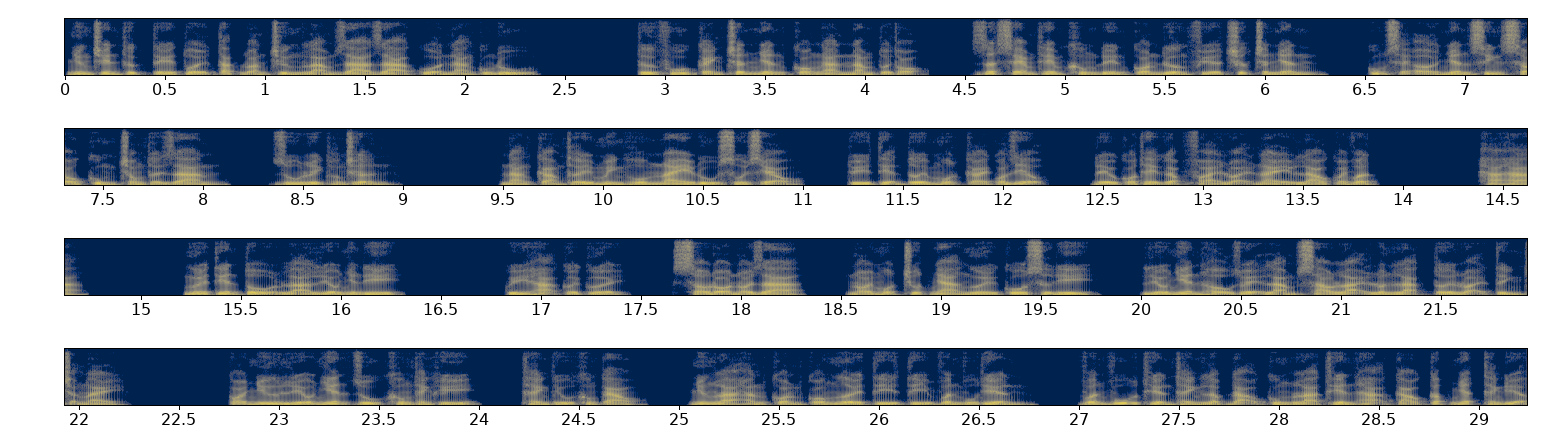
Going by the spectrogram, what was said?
nhưng trên thực tế tuổi tác đoán chừng làm ra ra của nàng cũng đủ. Từ phủ cảnh chân nhân có ngàn năm tuổi thọ, rất xem thêm không đến con đường phía trước chân nhân, cũng sẽ ở nhân sinh sau cùng trong thời gian, du lịch hồng trần. Nàng cảm thấy mình hôm nay đủ xui xẻo, tùy tiện tới một cái quán rượu, đều có thể gặp phải loại này lao quái vật. Ha ha, ngươi tiên tổ là liễu nhân đi. Quý hạ cười cười sau đó nói ra, nói một chút nhà ngươi cố sự đi, liễu nhiên hậu duệ làm sao lại luân lạc tới loại tình trạng này? Coi như liễu nhiên dù không thành khí, thành tựu không cao, nhưng là hắn còn có người tỷ tỷ vân vũ thiền. Vân vũ thiền thành lập đạo cung là thiên hạ cao cấp nhất thánh địa,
